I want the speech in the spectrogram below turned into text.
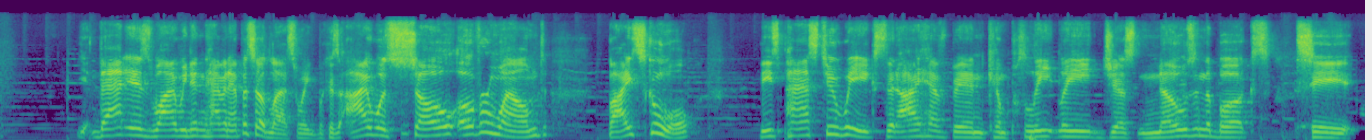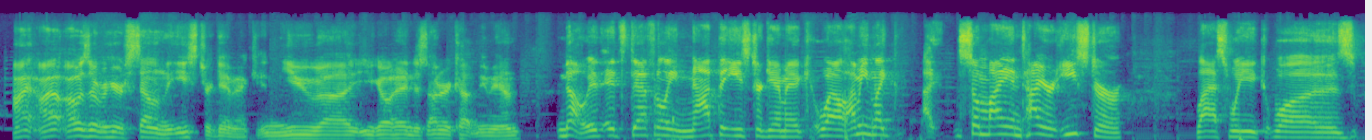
That is why we didn't have an episode last week because I was so overwhelmed by school these past two weeks that I have been completely just nose in the books. See, I, I, I was over here selling the Easter gimmick, and you uh, you go ahead and just undercut me, man. No, it, it's definitely not the Easter gimmick. Well, I mean, like, I, so my entire Easter last week was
